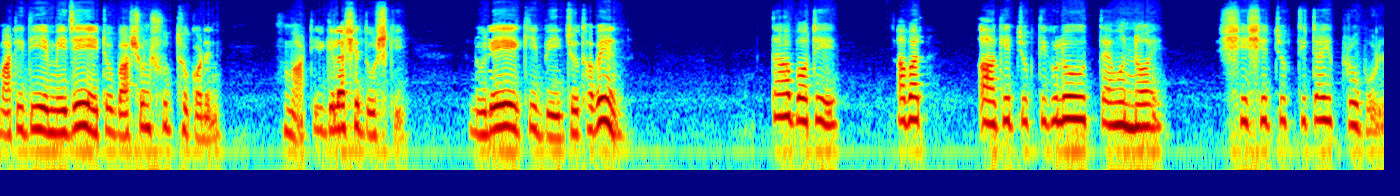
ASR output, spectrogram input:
মাটি দিয়ে মেজে এঁটো বাসন শুদ্ধ করেন। মাটির গেলাসে দোষ কি? নইলে কি বেজ্জত হবেন? তা বটে। আবার আগের যুক্তিগুলো তেমন নয়। শেষের যুক্তিটাই প্রবল।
